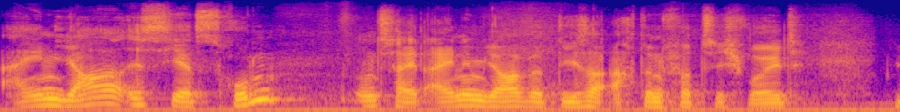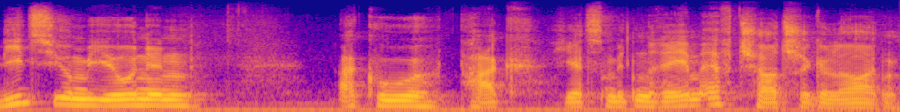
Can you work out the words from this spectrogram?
Ein Jahr ist jetzt rum und seit einem Jahr wird dieser 48 Volt Lithium-Ionen Akku-Pack jetzt mit einem RMF-Charger geladen.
